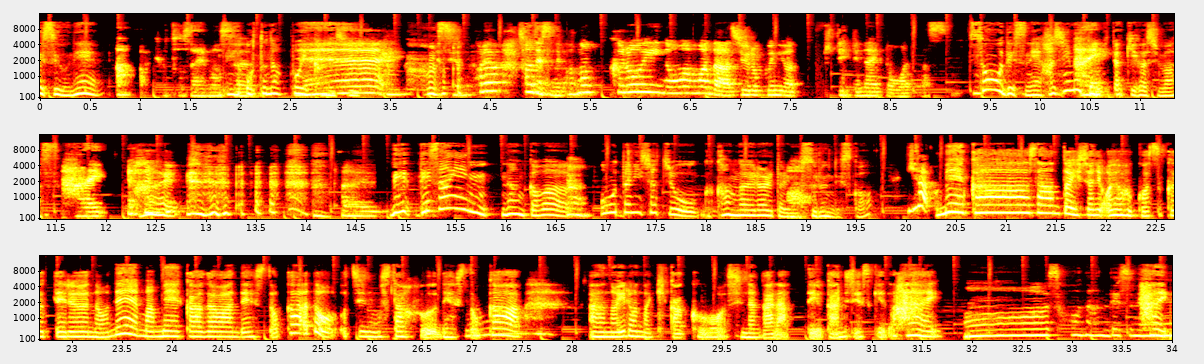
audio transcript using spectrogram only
ですよね。あ、ありがとうございます。ね大人っぽい感じ。ねえですよね。これは、そうですね。この黒いのはまだ収録には着ていてないと思います。そうですね。初めて見た気がします。はい。はい。はい。で、デザインなんかうはん、大谷社長が考えられたりもするんですか？いや、メーカーさんと一緒にお洋服を作ってるので、まあメーカー側ですとか、あとうちのスタッフですとか、あの、いろんな企画をしながらっていう感じですけど、はい。ああ、そうなんですね。はい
